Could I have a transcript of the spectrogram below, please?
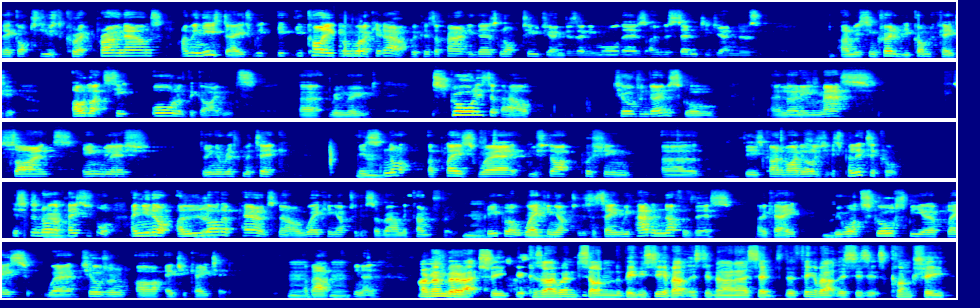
they got to use the correct pronouns. I mean, these days we, you you can't even work it out because apparently there's not two genders anymore. There's over 70 genders. Um, it's incredibly complicated. I would like to see all of the guidance uh, removed. School is about children going to school and learning maths, science, English, doing arithmetic. It's not a place where you start pushing uh, these kind of ideologies. It's political. This is not Yeah. a place to school. And you know, a Yeah. lot of parents now are waking up to this around the country. Yeah. People are waking up to this and saying, we've had enough of this. Okay. We Mm. want schools to be a place where children are educated Mm, about, mm. you know, I remember actually because I went on the BBC about this, didn't I? And I said the thing about this is it's contrary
